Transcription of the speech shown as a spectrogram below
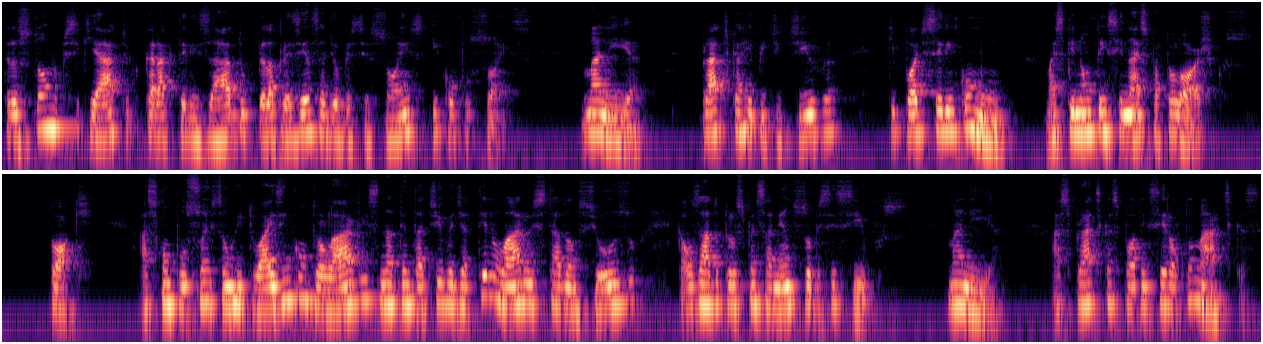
Transtorno psiquiátrico caracterizado pela presença de obsessões e compulsões. Mania. Prática repetitiva que pode ser incomum, mas que não tem sinais patológicos. Toque as compulsões são rituais incontroláveis na tentativa de atenuar o estado ansioso causado pelos pensamentos obsessivos. Mania. As práticas podem ser automáticas,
